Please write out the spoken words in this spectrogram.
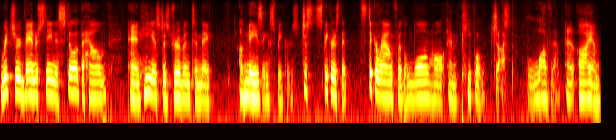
Richard Vandersteen is still at the helm, and he is just driven to make amazing speakers. Just speakers that stick around for the long haul, and people just love them, and I am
